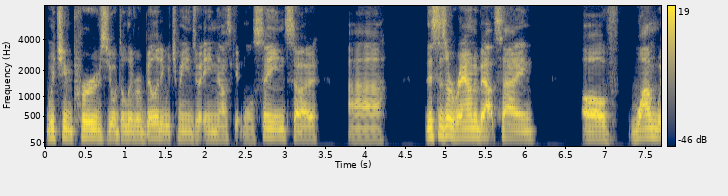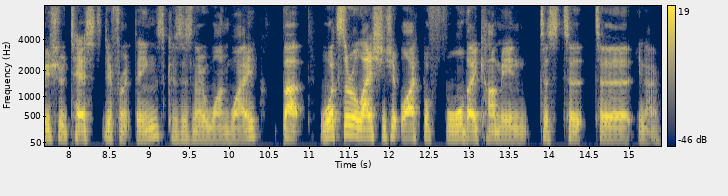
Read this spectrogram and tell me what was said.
which improves your deliverability, which means your emails get more seen. So uh, this is a roundabout saying of one, we should test different things because there's no one way but what's the relationship like before they come in to to to you know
